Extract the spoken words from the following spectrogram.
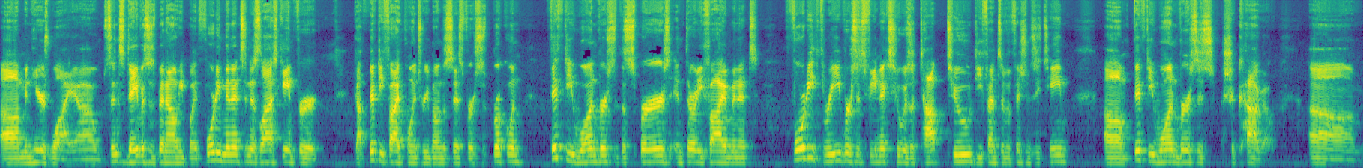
Um, and here's why. Uh, since Davis has been out, he played 40 minutes in his last game for got 55 points, rebounds, assists versus Brooklyn, 51 versus the Spurs in 35 minutes, 43 versus Phoenix, who is a top two defensive efficiency team, um, 51 versus Chicago. Um,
